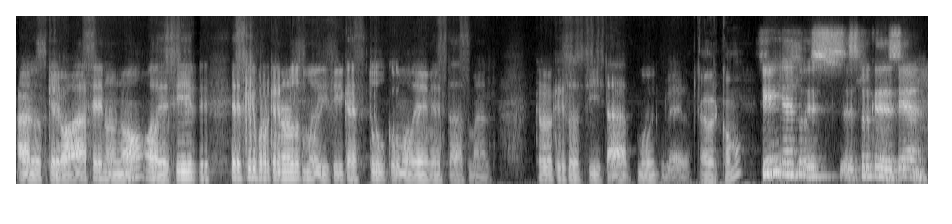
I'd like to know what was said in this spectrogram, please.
a los que lo hacen o no, o decir, es que porque no los modificas tú como DM estás mal. Creo que eso sí está muy culero. A ver, ¿cómo? Sí, eso es, es lo que decían.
